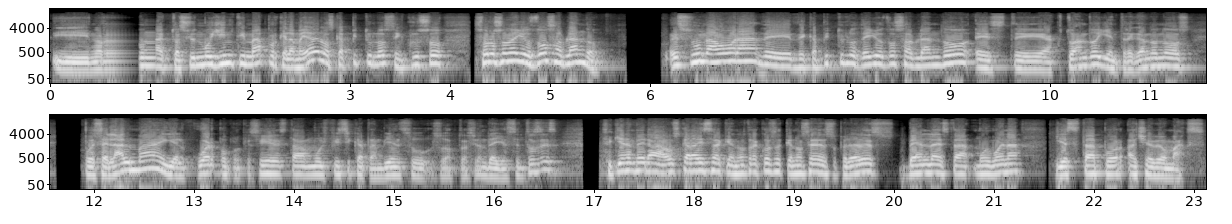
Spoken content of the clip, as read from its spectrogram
y nos una actuación muy íntima porque la mayoría de los capítulos incluso solo son ellos dos hablando. Es una hora de, de capítulo de ellos dos hablando, este, actuando y entregándonos pues el alma y el cuerpo, porque sí está muy física también su, actuación de ellos. Entonces, si quieren ver a Oscar Isaac en otra cosa que no sea de superhéroes, véanla, está muy buena y está por HBO Max.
